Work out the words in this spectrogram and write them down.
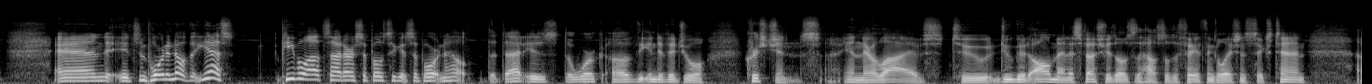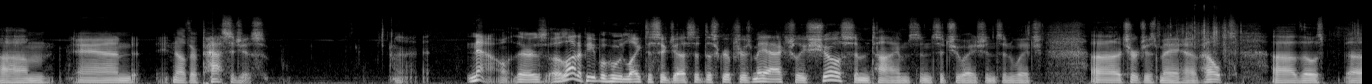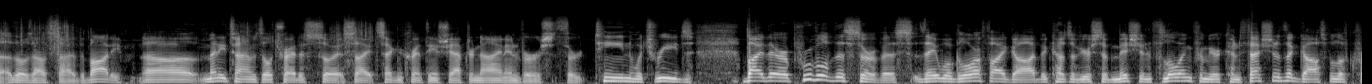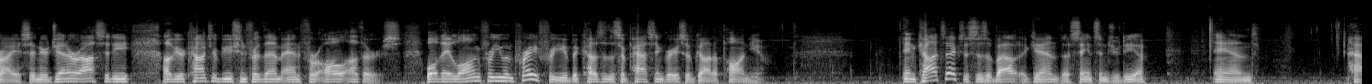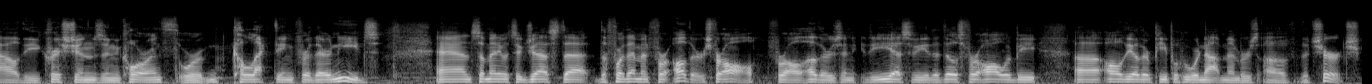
And it's important to note that, yes, people outside are supposed to get support and help that that is the work of the individual christians uh, in their lives to do good all men especially those of the household of the faith in galatians 6.10 um, and in other passages uh, now, there's a lot of people who would like to suggest that the scriptures may actually show some times and situations in which uh, churches may have helped uh, those uh, those outside the body. Uh, many times they'll try to cite 2 Corinthians chapter 9 and verse 13, which reads, "By their approval of this service, they will glorify God because of your submission flowing from your confession of the gospel of Christ and your generosity of your contribution for them and for all others, while they long for you and pray for you because of the surpassing grace of God upon upon you. In context, this is about, again, the saints in Judea. And how the Christians in Corinth were collecting for their needs. And so many would suggest that the for them and for others, for all, for all others in the ESV, that those for all would be uh, all the other people who were not members of the church.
